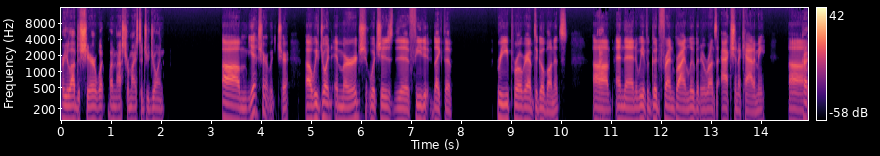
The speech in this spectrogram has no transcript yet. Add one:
are you allowed to share? What what masterminds did you join? Um, yeah, sure, we can share. Uh, we've joined Emerge, which is the feed, like the free program to GoBundance. Um, and then we have a good friend Brian Luebben who runs Action Academy. Um,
